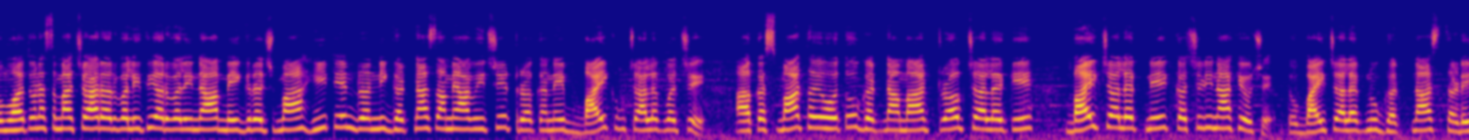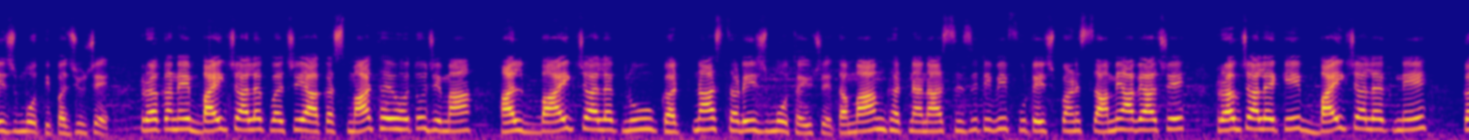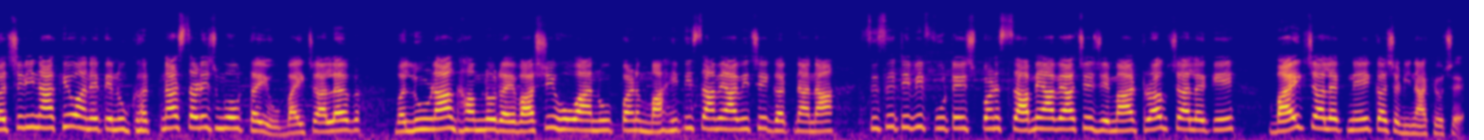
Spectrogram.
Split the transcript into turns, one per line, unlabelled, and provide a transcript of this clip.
તો મહત્વના સમાચાર, અરવલ્લીથી અરવલ્લીના મેઘરજમાં હિટ એન્ડ રનની ઘટના સામે આવી છે. ટ્રક અને બાઇક ચાલક વચ્ચે આ અકસ્માત થયો હતો. ઘટનામાં ટ્રક ચાલકે બાઇક ચાલકને કચડી નાખ્યો છે. તો બાઇક ચાલકનું ઘટના સ્થળે જ મોત નીપજ્યું છે. ટ્રક અને બાઇક ચાલક વચ્ચે અકસ્માત થયો હતો, જેમાં હાલ બાઇક ચાલકનું ઘટના સ્થળે જ મોત થયું છે. તમામ ઘટનાના સીસીટીવી ફૂટેજ પણ સામે આવ્યા છે. ટ્રક ચાલકે બાઇક ચાલકને કચડી નાખ્યો અને તેનું ઘટના સ્થળે જ મોત થયું. બાઇક ચાલક વલુણા ગામનો રહેવાસી હોવાનું પણ માહિતી સામે આવી છે. ઘટનાના સીસીટીવી ફૂટેજ પણ સામે આવ્યા છે, જેમાં ટ્રક ચાલકે બાઇક ચાલકને કચડી નાખ્યો છે.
